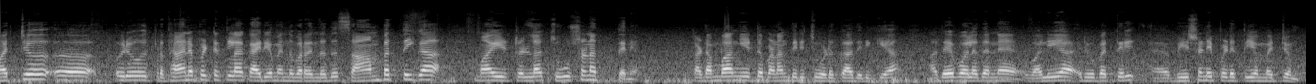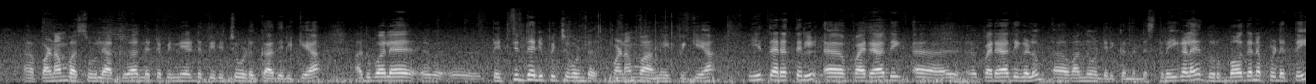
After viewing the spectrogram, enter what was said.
മറ്റ് ഒരു പ്രധാനപ്പെട്ടിട്ടുള്ള കാര്യം എന്ന് പറയുന്നത് സാമ്പത്തികമായിട്ടുള്ള ചൂഷണത്തിന് കടം വാങ്ങിയിട്ട് പണം തിരിച്ചു കൊടുക്കാതിരിക്കുക. അതേപോലെ തന്നെ വലിയ രൂപത്തിൽ ഭീഷണിപ്പെടുത്തിയും മറ്റും പണം വസൂലാക്കുക. എന്നിട്ട് പിന്നീട് തിരിച്ചു കൊടുക്കാതിരിക്കുക. അതുപോലെ തെറ്റിദ്ധരിപ്പിച്ചുകൊണ്ട് പണം വാങ്ങിപ്പിക്കുക. ഈ തരത്തിൽ പരാതി പരാതികളും വന്നുകൊണ്ടിരിക്കുന്നുണ്ട്. സ്ത്രീകളെ ദുർബോധനപ്പെടുത്തി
